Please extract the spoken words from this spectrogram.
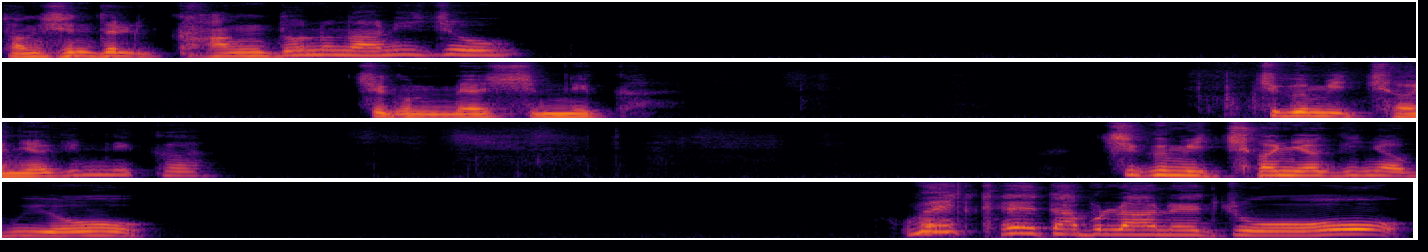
당신들 강도는 아니죠? 지금 몇 시입니까? 지금이 저녁입니까? 지금이 저녁이냐고요? 왜 대답을 안 해줘?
